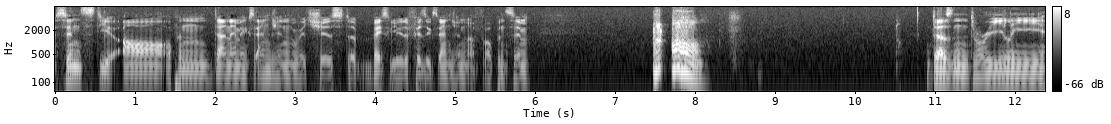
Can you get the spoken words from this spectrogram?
since the uh, Open Dynamics engine, which is the basically the physics engine of OpenSim, doesn't really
